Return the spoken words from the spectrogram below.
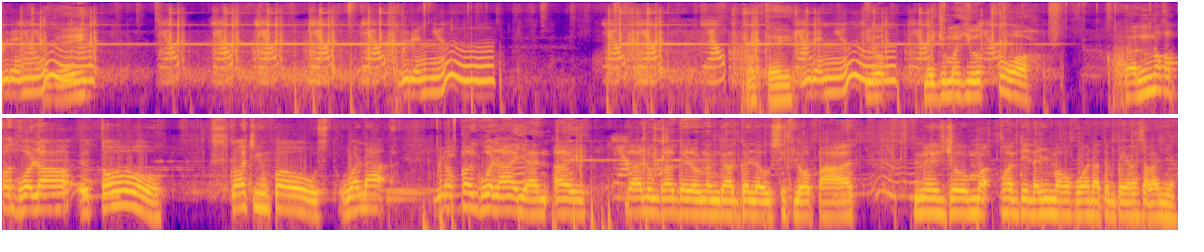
Okay. Okay. Hirap. Medyo mahirap to ah. Lalo na kapag wala ito. Scratching post. Wala. Kapag wala yan ay lalong gagalaw ng gagalaw si Flopa at medyo ma- konti lang yung makukuha natin pera sa kanya.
